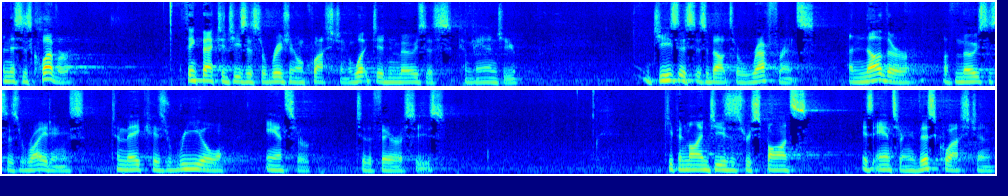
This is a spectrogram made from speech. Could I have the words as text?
And this is clever. Think back to Jesus' original question What did Moses command you? Jesus is about to reference another of Moses' writings to make his real answer to the Pharisees. Keep in mind, Jesus' response is answering this question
